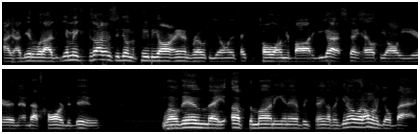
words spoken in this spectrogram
I, I did what I did. I mean, because obviously doing the PBR and rodeo, it takes a toll on your body. You got to stay healthy all year, and, and that's hard to do. Well, then they up the money and everything. I was like, you know what, I want to go back.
